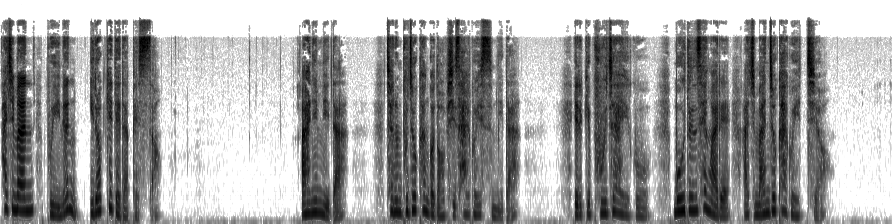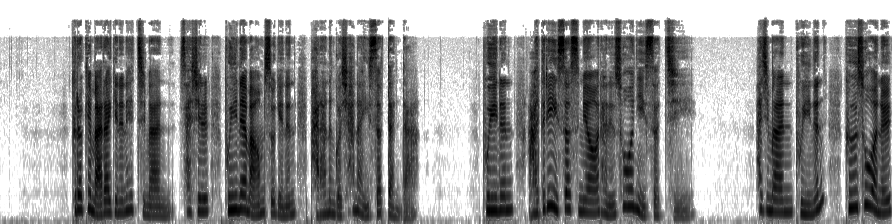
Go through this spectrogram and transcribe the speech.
하지만 부인은 이렇게 대답했어. 아닙니다. 저는 부족한 것 없이 살고 있습니다. 이렇게 부자이고 모든 생활에 아주 만족하고 있지요. 그렇게 말하기는 했지만 사실 부인의 마음속에는 바라는 것이 하나 있었단다. 부인은 아들이 있었으면 하는 소원이 있었지. 하지만 부인은 그 소원을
